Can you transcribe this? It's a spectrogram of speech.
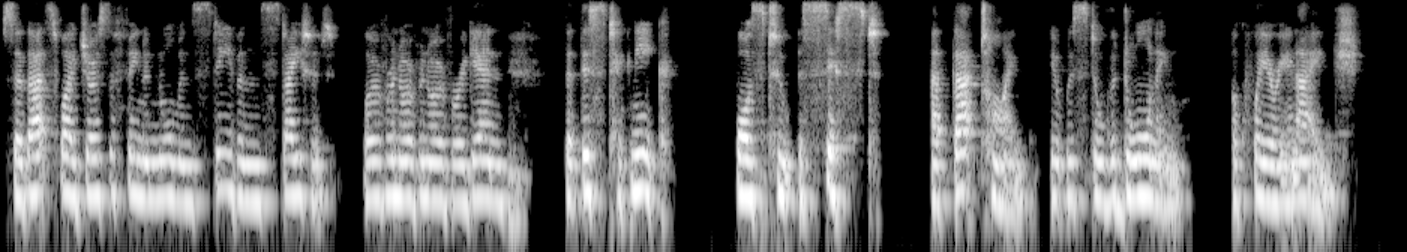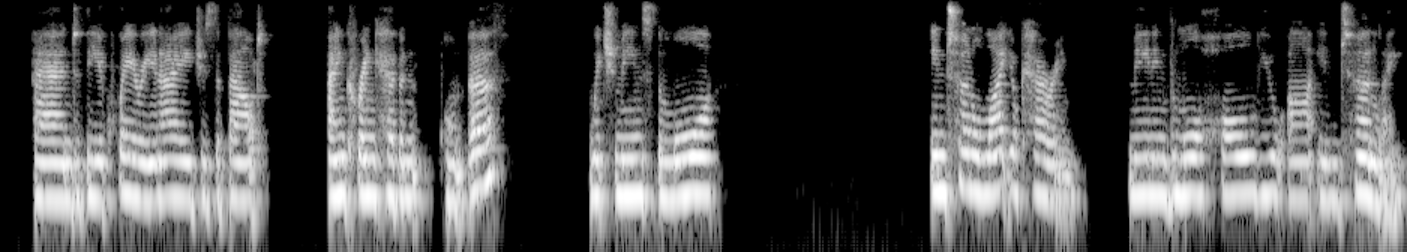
So that's why Josephine and Norman Stevens stated over and over and over again that this technique was to assist at that time. It was still the dawning Aquarian age. And the Aquarian age is about anchoring heaven on earth which means the more internal light you're carrying, meaning the more whole you are internally,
